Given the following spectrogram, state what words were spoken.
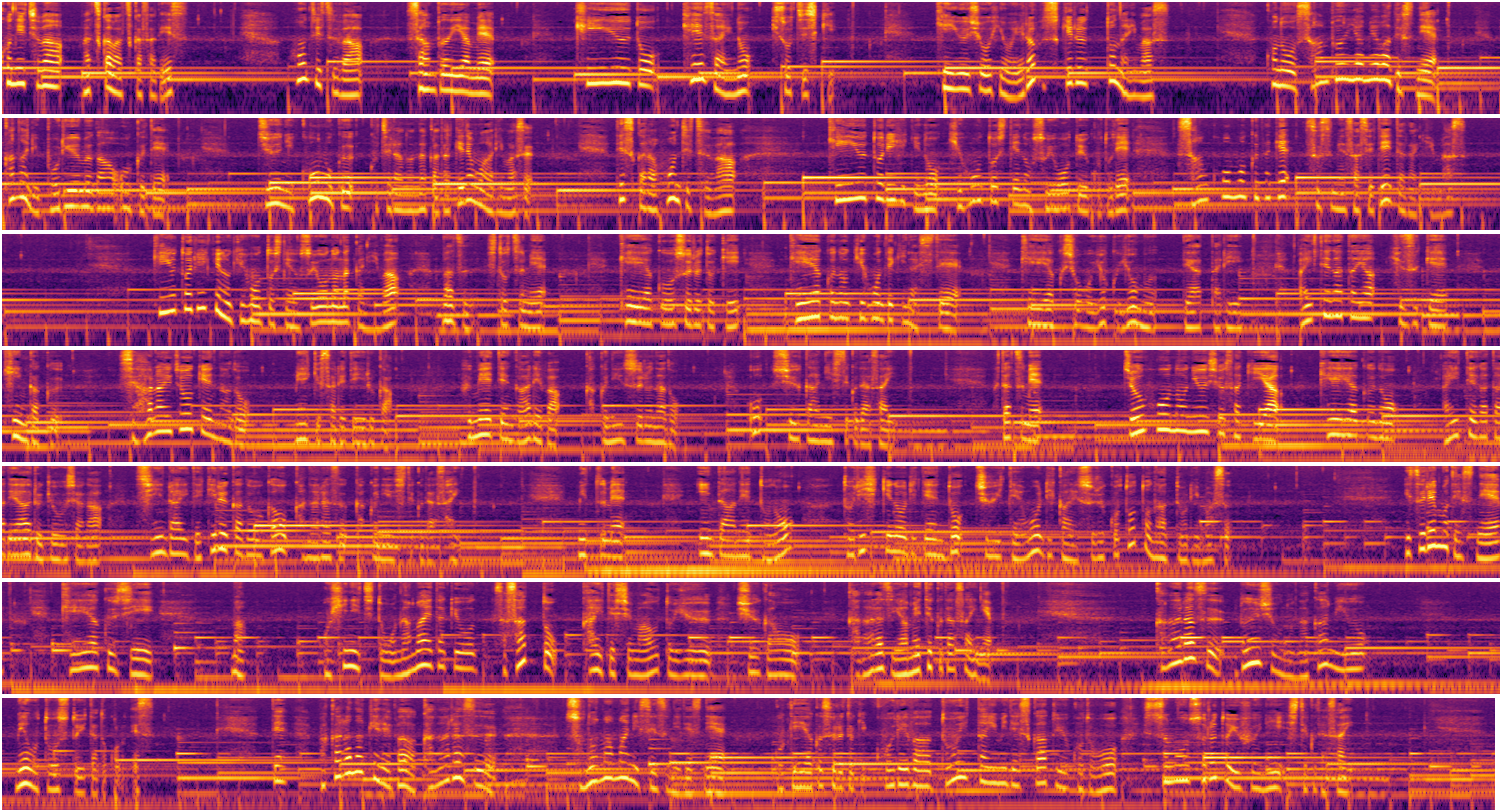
こんにちは松川司です。本日は3分やめ金融と経済の基礎知識金融商品を選ぶスキルとなります。この3分やめはですねかなりボリュームが多くて12項目こちらの中だけでもあります。ですから本日は金融取引の基本としての素養ということで3項目だけ進めさせていただきます。取引の基本としての素養の中にはまず1つ目契約をする時契約の基本的な姿勢契約書をよく読むであったり相手方や日付金額支払い条件など明記されているか不明点があれば確認するなどを習慣にしてください。2つ目情報の入手先や契約の相手方である業者が信頼できるかどうかを必ず確認してください。3つ目インターネットの取引の利点と注意点を理解することとなっております。いずれもですね契約時、まあ、お日にちとお名前だけをささっと書いてしまうという習慣を必ずやめてくださいね。必ず文章の中身を目を通すといったところです。で分からなければ必ずそのままにせずにですねご契約する時これはどういった意味ですか？ということを質問するというふうにしてください。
